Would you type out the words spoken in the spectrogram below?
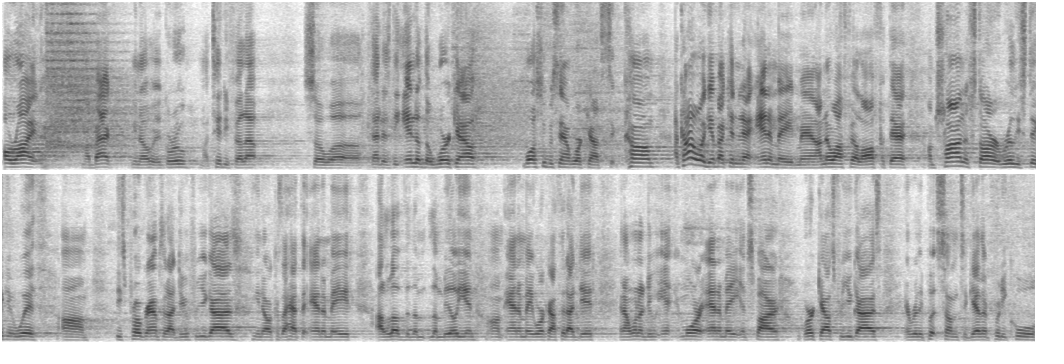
All right, my back, you know, it grew, my titty fell out. So uh, that is the end of the workout. More Super Saiyan workouts to come. I kind of want to get back into that animated, man. I know I fell off with that. I'm trying to start really sticking with um, these programs that I do for you guys, you know, because I have to animate. I love the Lemillion um, anime workout that I did, and I want to do more anime-inspired workouts for you guys and really put something together pretty cool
